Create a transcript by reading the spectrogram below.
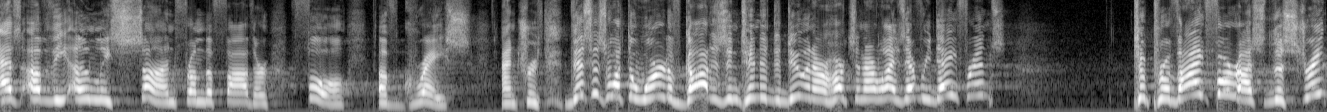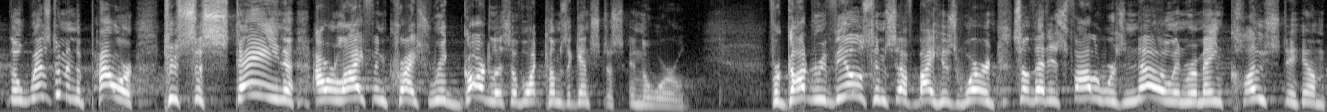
as of the only Son from the Father, full of grace and truth. This is what the Word of God is intended to do in our hearts and our lives every day, friends. To provide for us the strength, the wisdom, and the power to sustain our life in Christ, regardless of what comes against us in the world. For God reveals himself by his word so that his followers know and remain close to him,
